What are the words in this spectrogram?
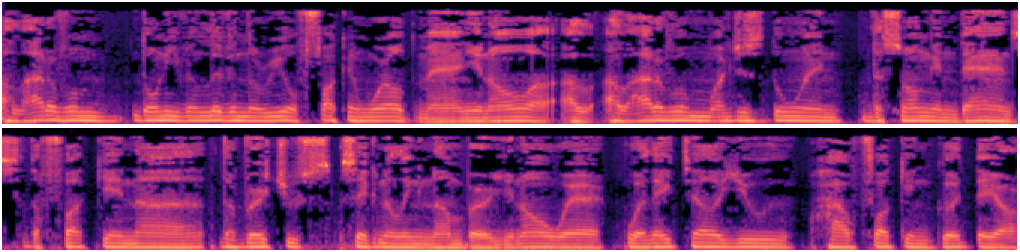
A lot of them don't even live in the real fucking world, man. You know, a, a, lot of them are just doing the song and dance, the fucking uh, the virtue signaling number. You know, where where they tell you how fucking good they are,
